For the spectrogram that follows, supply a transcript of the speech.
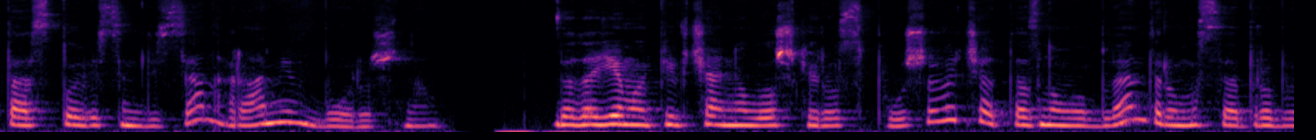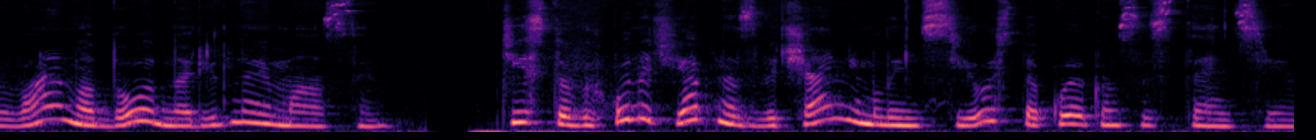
та 180 г борошна. Додаємо пів чайної ложки розпушувача та знову блендером усе пробиваємо до однорідної маси. Тісто виходить як на звичайні млинці, ось такої консистенції.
